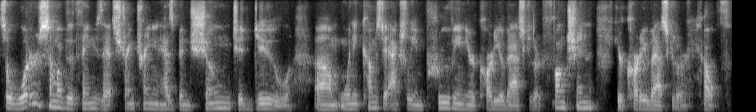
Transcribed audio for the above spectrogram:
So, what are some of the things that strength training has been shown to do um, when it comes to actually improving your cardiovascular function, your cardiovascular health?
